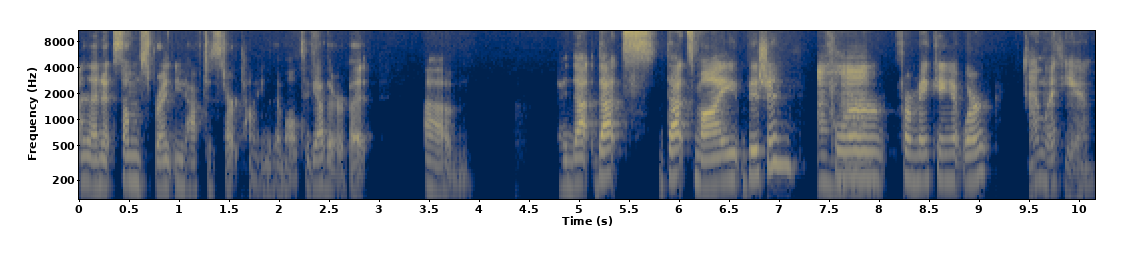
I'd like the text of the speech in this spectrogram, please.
And then at some sprint you have to start tying them all together. But um, and that that's that's my vision mm-hmm. for for making it work. I'm with you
